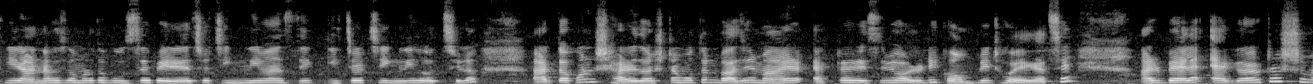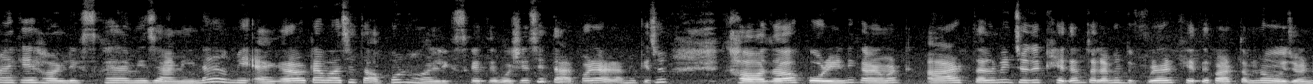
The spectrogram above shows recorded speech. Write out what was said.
কি রান্না হয়েছে তোমরা তো বুঝতে পেরেছ, চিংড়ি মাছ দিয়ে ইঁচড় চিংড়ি হচ্ছিল। আর তখন সাড়ে দশটার মতন বাজে, মায়ের একটা রেসিপি অলরেডি কমপ্লিট হয়ে গেছে। আর বেলা এগারোটার সময় কে হরলিক্স খায় আমি জানি না, আমি এগারোটা বাজে তখন হরলিক্স খেতে বসেছি, তারপরে আর আমি কিছু খাওয়া দাওয়া করিনি, কারণ আমার আর তাহলে আমি যদি খেতাম তাহলে আমি দুপুরে আর খেতে পারতাম না ওই জন্য।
